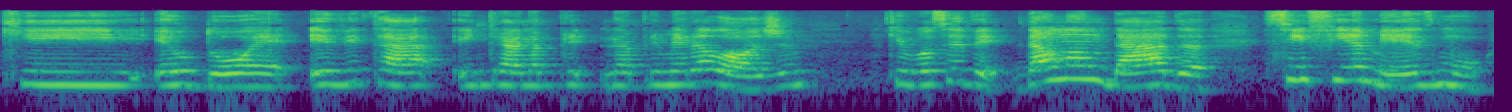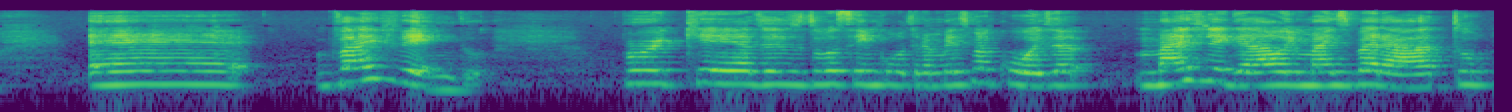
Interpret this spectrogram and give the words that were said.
que eu dou é evitar entrar na, na primeira loja que você vê. Dá uma andada, se enfia mesmo, é, vai vendo. Porque às vezes você encontra a mesma coisa, mais legal e mais barato.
